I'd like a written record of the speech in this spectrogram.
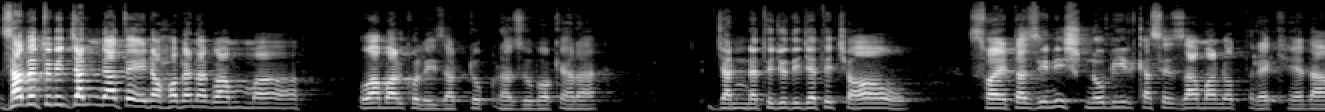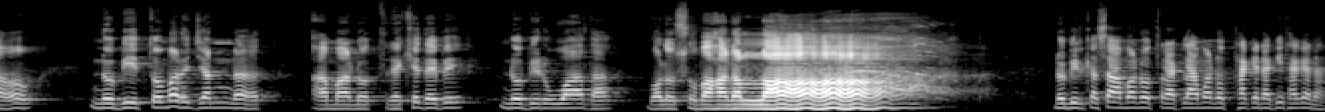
যাবে তুমি জান্নাতে, এটা হবে না গো আম্মা। ও আমার কলেজার টুকরা যুবকেরা, জান্নাতে যদি যেতে চাও, ছয়টা জিনিস নবীর কাছে জামানত রেখে দাও। নবী তোমার জান্নাত আমানত রেখে দেবে নবীর ওয়াদা। বলো সুবাহান নবীর কাছে আমানত রাখলে আমানত থাকে নাকি থাকে না?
